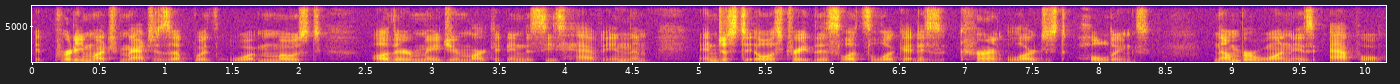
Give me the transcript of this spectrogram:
it pretty much matches up with what most other major market indices have in them. And just to illustrate this, let's look at his current largest holdings. Number one is Apple.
